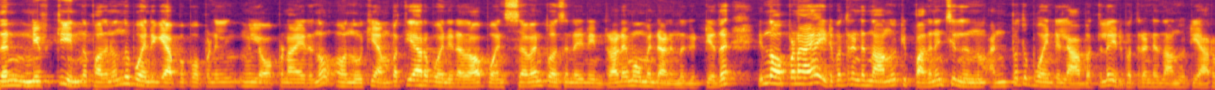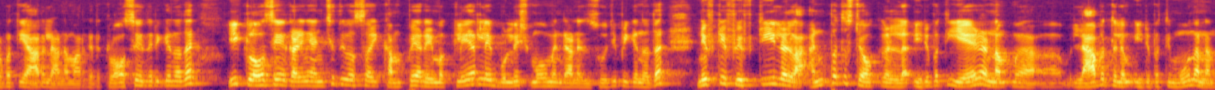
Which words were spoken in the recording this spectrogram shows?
ദെൻ നിഫ്റ്റി ഇന്ന് പതിനൊന്ന് പോയിന്റ് ഗ്യാപ്പ് ഓപ്പണിംഗിൽ ഓപ്പൺ ആയിരുന്നു നൂറ്റി അമ്പത്തി ആറ് പോയിന്റിന് അഥവാ പോയിന്റ് സെവൻ പെർസെന്റേജിന് ഇൻട്രാഡേ മൂവ്മെന്റ് ആണ് ഇന്ന് കിട്ടിയത്. ഇന്ന് ഓപ്പണായ ഇരുപത്തിരണ്ട് നാനൂറ്റി പതിനഞ്ചിൽ നിന്നും അൻപത് പോയിന്റ് ലാഭത്തിൽ ഇരുപത്തിരണ്ട് നാനൂറ്റി അറുപത്തി ആറിലാണ് മാർക്കറ്റ് ക്ലോസ് ചെയ്തിരിക്കുന്നത്. ഈ ക്ലോസിംഗ് കഴിഞ്ഞ അഞ്ച് ദിവസമായി കമ്പയർ ചെയ്യുമ്പോൾ ക്ലിയർലി ബുള്ളിഷ് മൂവ്മെന്റ് ആണ് ഇത് സൂചിപ്പിക്കുന്നത്. നിഫ്റ്റി ഫിഫ്റ്റിയിലുള്ള അൻപത് സ്റ്റോക്കുകളിൽ ഇരുപത്തിയേഴെണ്ണം ലാഭത്തിലും ലാഭത്തിലും ഇരുപത്തിമൂന്നെണ്ണം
